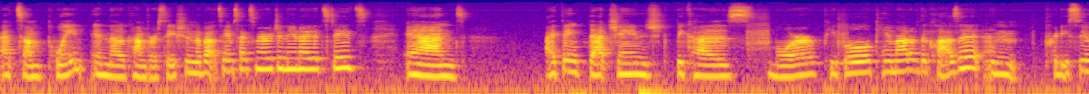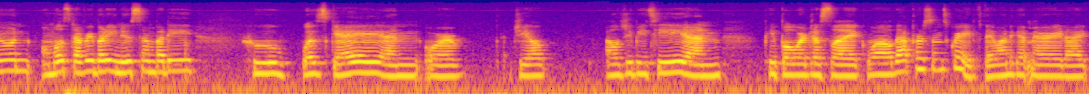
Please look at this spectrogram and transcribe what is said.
at some point in the conversation about same sex marriage in the United States. And I think that changed because more people came out of the closet, and pretty soon almost everybody knew somebody who was gay and or GL, LGBT and people were just like, well, that person's great. If they want to get married, I,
